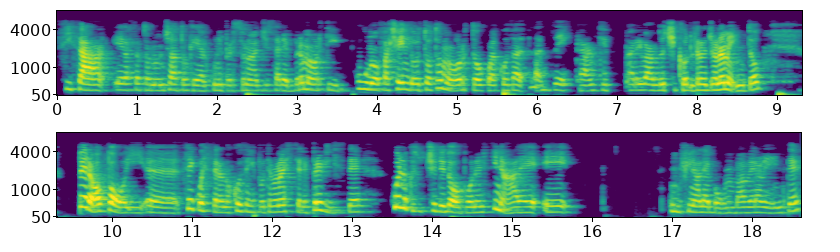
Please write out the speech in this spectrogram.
si sa, era stato annunciato che alcuni personaggi sarebbero morti, uno facendo il toto morto, qualcosa la zecca, anche arrivandoci col ragionamento, però poi, eh, se queste erano cose che potevano essere previste, quello che succede dopo nel finale è un finale bomba, veramente,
